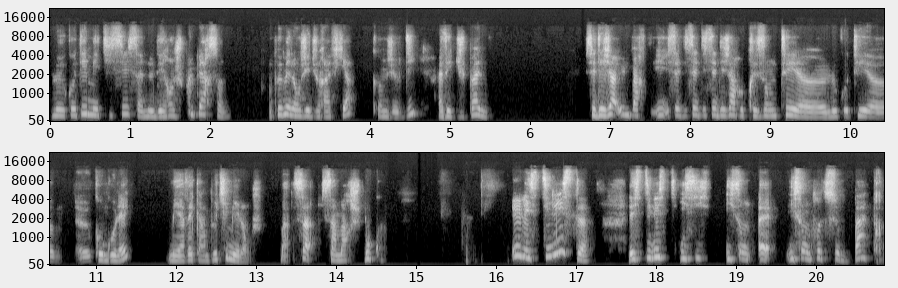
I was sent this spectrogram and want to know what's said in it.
le, côté métissé, ça ne dérange plus personne. On peut mélanger du raffia, comme je le dis, avec du pagne. C'est déjà une partie, c'est déjà représenté euh, le côté euh, congolais, mais avec un petit mélange. Bah, ça, ça marche beaucoup. Et les stylistes, les stylistes ici, ils sont, ils sont en train de se battre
